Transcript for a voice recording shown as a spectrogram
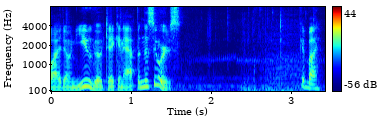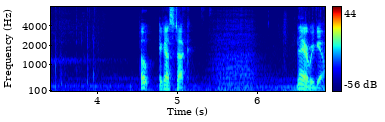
Why don't you go take a nap in the sewers? Goodbye. Oh, I got stuck. There we go.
